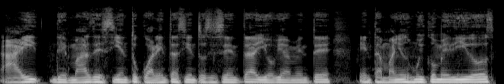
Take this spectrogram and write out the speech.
hay de más de 140, 160 y obviamente en tamaños muy comedidos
